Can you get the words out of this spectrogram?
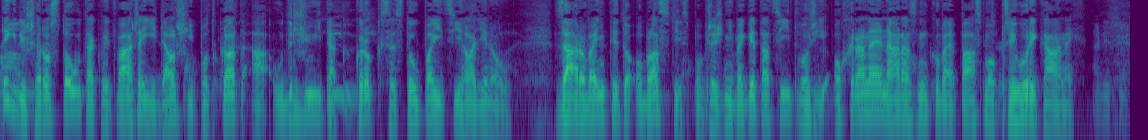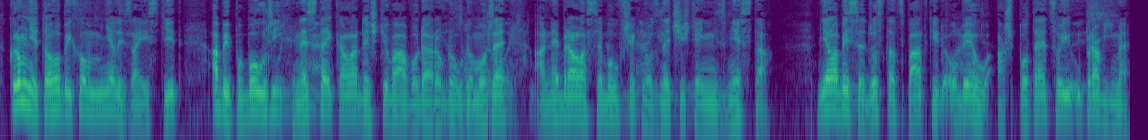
Ty, když rostou, tak vytvářejí další podklad a udržují tak krok se stoupající hladinou. Zároveň tyto oblasti s pobřežní vegetací tvoří ochranné nárazníkové pásmo při hurikánech. Kromě toho bychom měli zajistit, aby po bouřích nestékala dešťová voda rovnou do moře a nebrala sebou všechno znečištění z města. Měla by se dostat zpátky do oběhu až poté, co ji upravíme.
